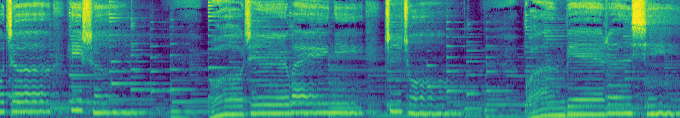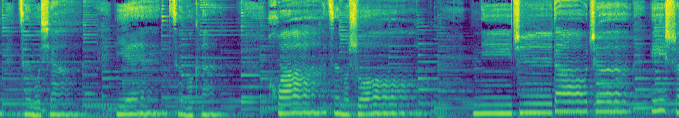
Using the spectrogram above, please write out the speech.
道这一生，我只为你执着。管别人心怎么想，眼怎么看，话怎么说。你知道这。一生，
